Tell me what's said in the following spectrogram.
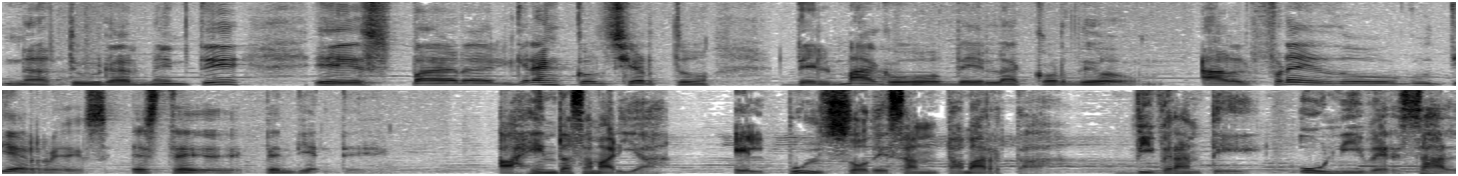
Naturalmente es para el gran concierto del mago del acordeón, Alfredo Gutiérrez, este pendiente. Agenda Samaria, el pulso de Santa Marta, vibrante, universal,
